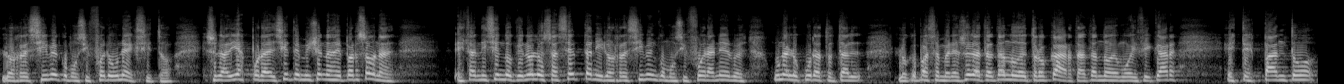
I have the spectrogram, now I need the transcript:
los recibe como si fuera un éxito. Es una diáspora de 7 millones de personas están diciendo que no los aceptan y los reciben como si fueran héroes. Una locura total lo que pasa en Venezuela, tratando de trocar, tratando de modificar este espanto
